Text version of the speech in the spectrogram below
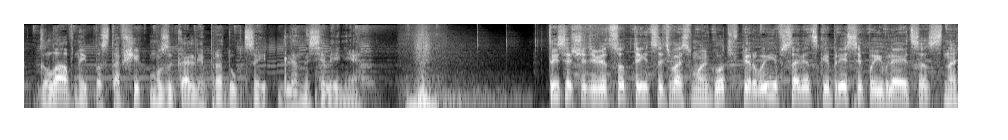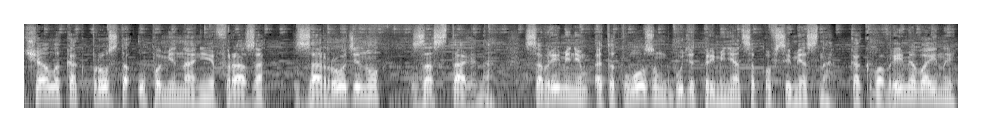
– главный поставщик музыкальной продукции для населения. 1938 год впервые в советской прессе появляется сначала как просто упоминание фраза «За Родину, за Сталина». Со временем этот лозунг будет применяться повсеместно, как во время войны,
